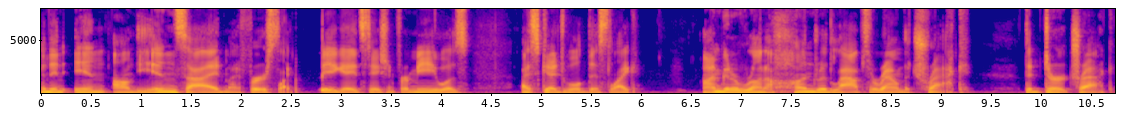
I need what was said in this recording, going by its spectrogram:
and then in on the inside, my first like big aid station for me was I scheduled this like I'm gonna run a hundred laps around the track, the dirt track.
